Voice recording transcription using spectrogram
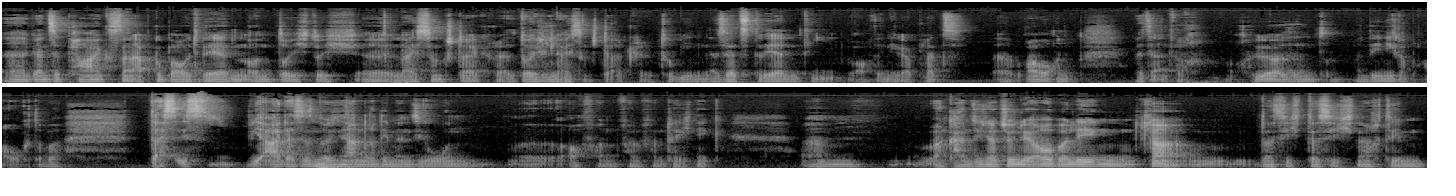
äh, ganze Parks dann abgebaut werden und durch, durch äh, leistungsstärkere, also deutlich leistungsstärkere Turbinen ersetzt werden, die auch weniger Platz äh, brauchen, weil sie einfach auch höher sind und man weniger braucht. Aber das ist, ja, das ist natürlich eine andere Dimension äh, auch von, von, von Technik. Ähm, man kann sich natürlich auch überlegen, klar, dass ich, dass ich nach dem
